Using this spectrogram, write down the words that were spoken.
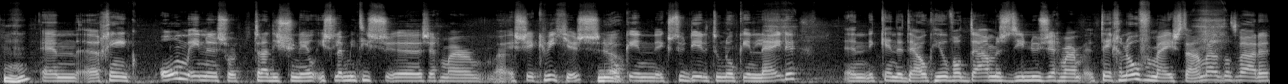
Mhm. En eh, ging ik om in een soort traditioneel islamitisch, eh, zeg maar, eh, circuitjes. Ja. Ook in, ik studeerde toen ook in Leiden. En ik kende daar ook heel wat dames die nu zeg maar tegenover mij staan. Maar dat waren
